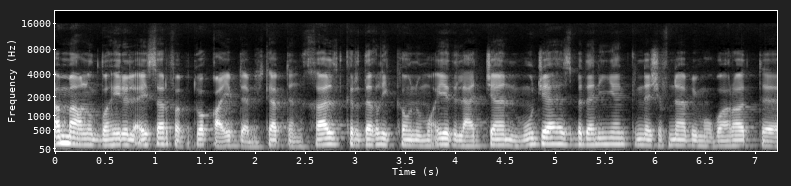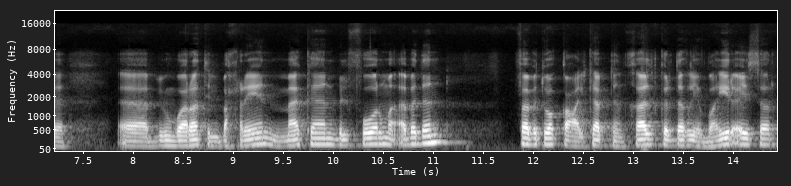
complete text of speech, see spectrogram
أما عن الظهير الأيسر فبتوقع يبدأ بالكابتن خالد كردغلي كونه مؤيد العجان مو جاهز بدنيا. كنا شفناه بمباراة آه، بمباراة البحرين ما كان بالفورمة أبدا. فبتوقع الكابتن خالد كردغلي ظهير أيسر.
